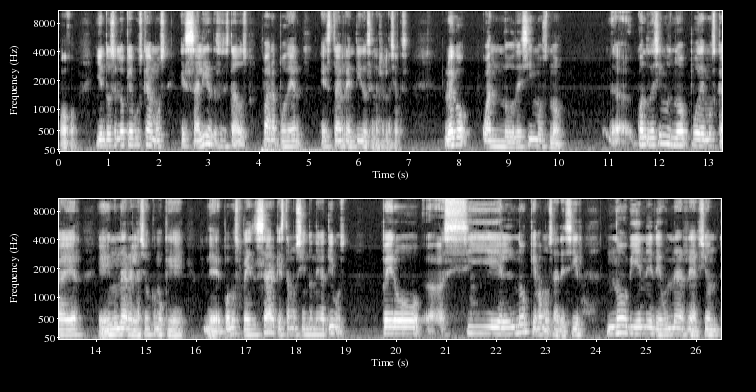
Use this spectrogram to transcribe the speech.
Ojo. Y entonces lo que buscamos es salir de esos estados para poder estar rendidos en las relaciones. Luego, cuando decimos no, cuando decimos no podemos caer en una relación como que eh, podemos pensar que estamos siendo negativos. Pero ah, si el no que vamos a decir no viene de una reacción,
